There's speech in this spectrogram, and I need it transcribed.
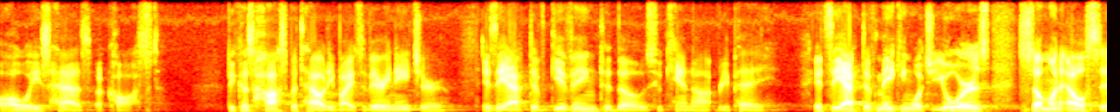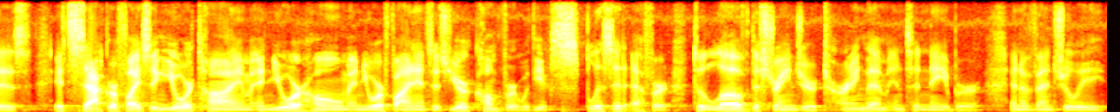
always has a cost because hospitality, by its very nature, is the act of giving to those who cannot repay. It's the act of making what's yours someone else's. It's sacrificing your time and your home and your finances, your comfort, with the explicit effort to love the stranger, turning them into neighbor and eventually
